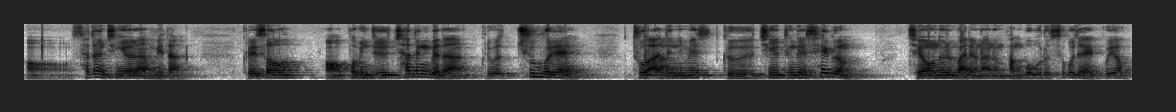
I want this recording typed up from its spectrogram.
어, 사전 증여를 합니다. 그래서 어, 법인주 차등 배당 그리고 추후에 두 아드님의 그 증여 등의 세금 재원을 마련하는 방법으로 쓰고자 했고요.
